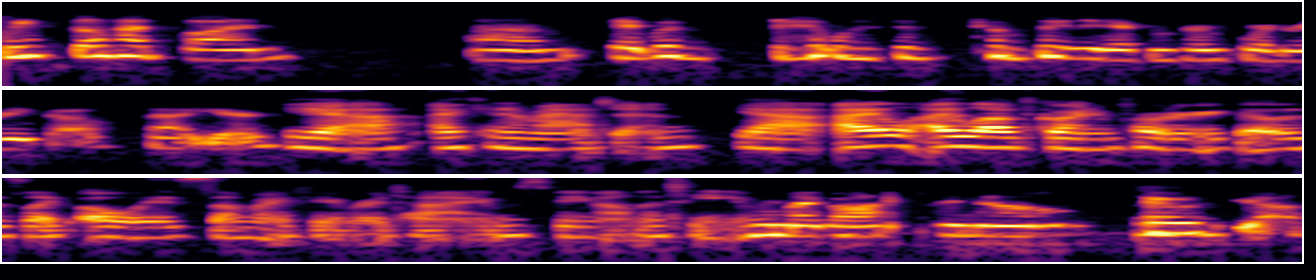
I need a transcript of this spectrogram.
we still had fun. Um, it was it was just completely different from Puerto Rico that year. yeah, I can imagine. Yeah, I I loved going to Puerto Rico. It was like always some of my favorite times being on the team. Oh my gosh, I know. It was yeah,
